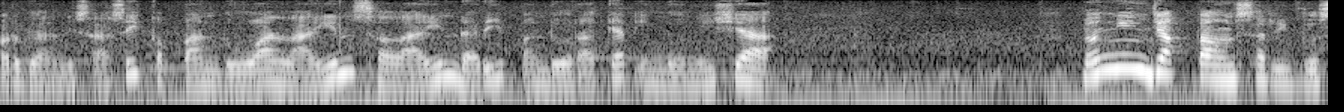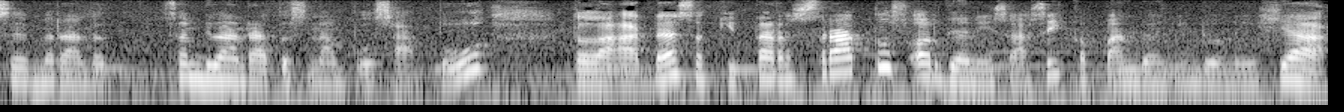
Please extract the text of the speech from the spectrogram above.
organisasi kepanduan lain selain dari Pandu Rakyat Indonesia. Menginjak tahun 1961, telah ada sekitar 100 organisasi kepanduan Indonesia.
